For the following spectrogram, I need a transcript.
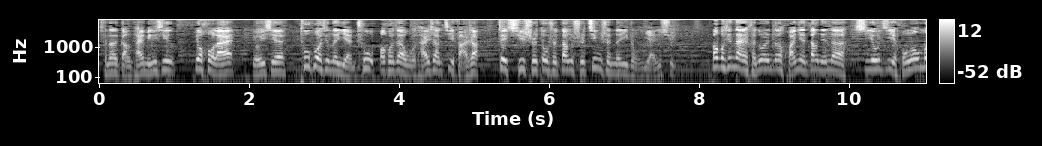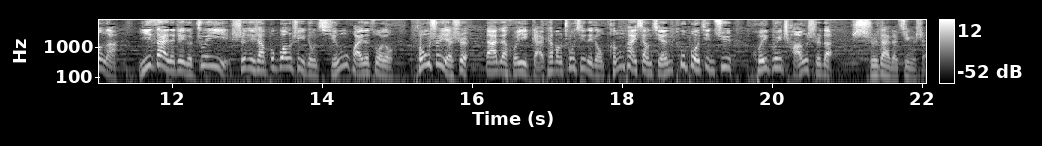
像他的港台明星，又后来有一些突破性的演出，包括在舞台上、技法上，这其实都是当时精神的一种延续。包括现在很多人都怀念当年的《西游记》《红楼梦》啊，一再的这个追忆，实际上不光是一种情怀的作用，同时也是大家在回忆改革开放初期那种澎湃向前、突破禁区、回归常识的时代的精神。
